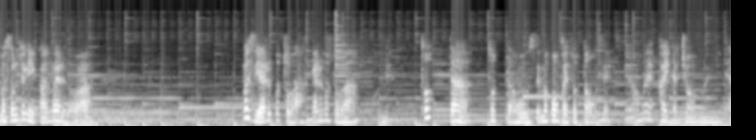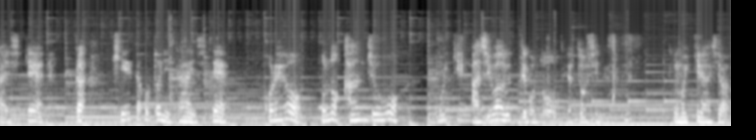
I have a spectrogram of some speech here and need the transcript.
まあ、その時に考えるのは、まずやることは、やることは、ね、撮った、撮った音声、まあ、今回撮った音声ですけどもね、書いた長文に対して、が消えたことに対して、これを、この感情を思いっきり味わうってことをやってほしいんですよね。思いっきり味わう。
